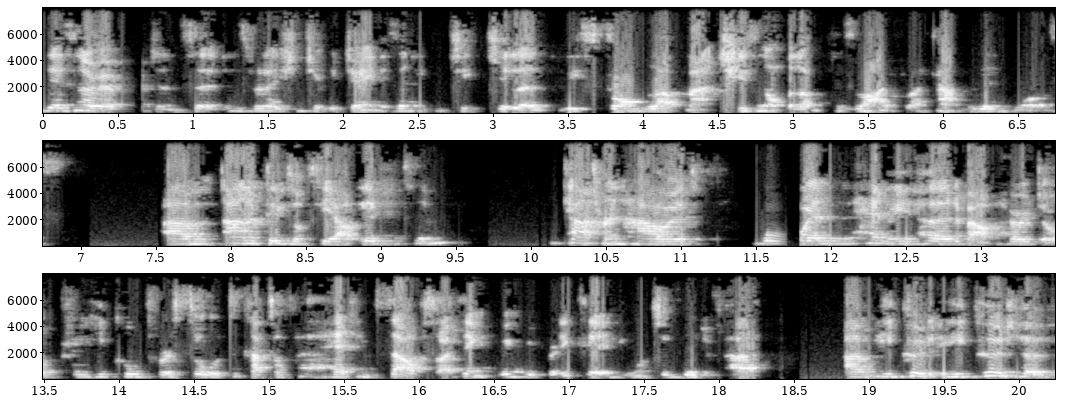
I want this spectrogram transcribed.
there's no evidence that his relationship with Jane is any particularly strong love match. She's not the love of his life like Anne Boleyn was. Um, Anna Cleves obviously outlived him. Catherine Howard, when Henry heard about her adultery, he called for a sword to cut off her head himself. So I think we can be pretty clear he wanted rid of her. Um, he could he could have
